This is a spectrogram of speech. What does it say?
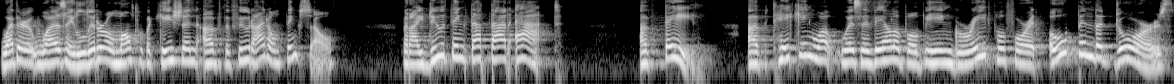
Whether it was a literal multiplication of the food, I don't think so. But I do think that that act of faith, of taking what was available, being grateful for it, opened the doors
